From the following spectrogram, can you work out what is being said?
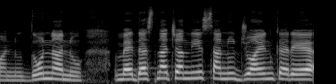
ਤੁਹਾਨੂੰ ਦੋਨਾਂ ਨੂੰ। ਮੈਂ ਦੱਸਣਾ ਚਾਹੁੰਦੀ ਹਾਂ ਸਾਨੂੰ ਜੁਆਇਨ ਕਰਿਆ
